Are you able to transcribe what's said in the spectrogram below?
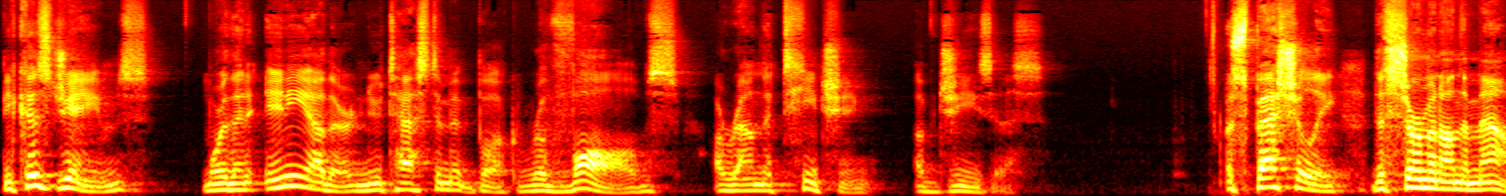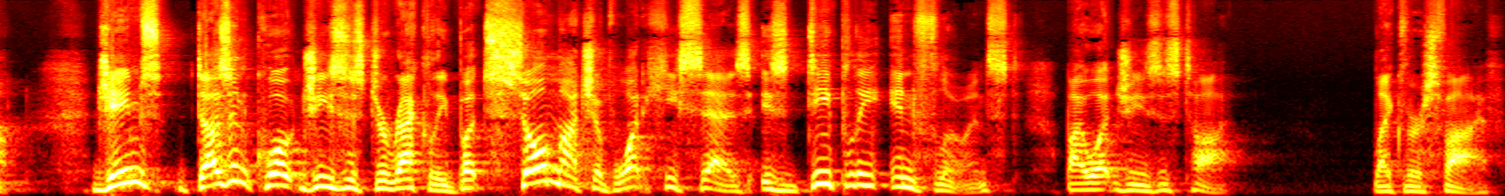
Because James more than any other New Testament book, revolves around the teaching of Jesus, especially the Sermon on the Mount. James doesn't quote Jesus directly, but so much of what he says is deeply influenced by what Jesus taught. Like verse 5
